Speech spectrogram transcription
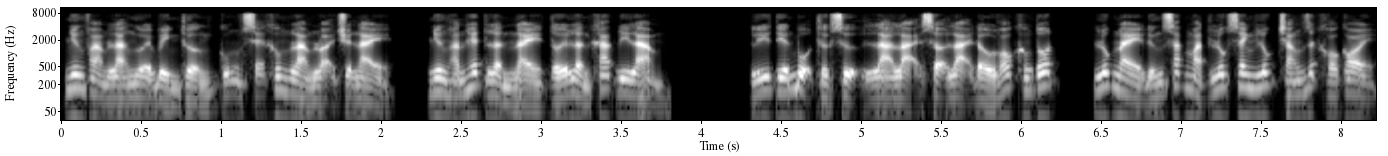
nhưng phàm là người bình thường cũng sẽ không làm loại chuyện này, nhưng hắn hết lần này tới lần khác đi làm. Lý tiến bộ thực sự là lại sợ lại đầu góc không tốt, lúc này đứng sắc mặt lúc xanh lúc trắng rất khó coi,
